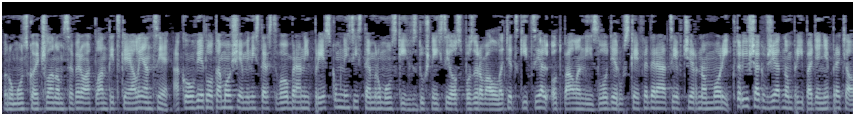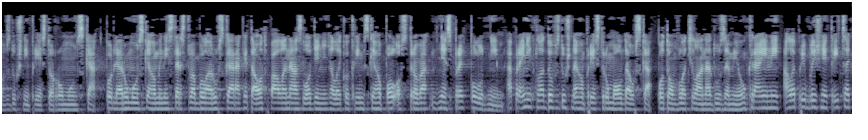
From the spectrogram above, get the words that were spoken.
Rumunsko je členom Severoatlantickej aliancie. Ako uviedlo tamojšie ministerstvo obrany, prieskumný systém rumúnskych vzdušných síl spozoroval letecký cieľ odpálený z lode Ruskej federácie v Čiernom mori, ktorý však v žiadnom prípade nepreťal vzdušný priestor Rumúnska. Podľa rumúnskeho ministerstva bola ruská raketa odpálená z lode nedaleko Krímskeho polostrova dnes predpoludním a prenikla do vzdušného priestoru Moldavska. Potom vletela nad územie Ukrajiny, ale približne 35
